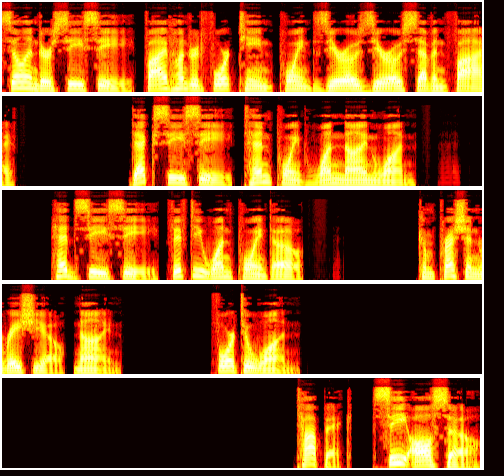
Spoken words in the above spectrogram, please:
Cylinder CC 514.0075 Deck CC 10.191 Head CC 51.0 Compression ratio 9 4 to 1 Topic See also.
